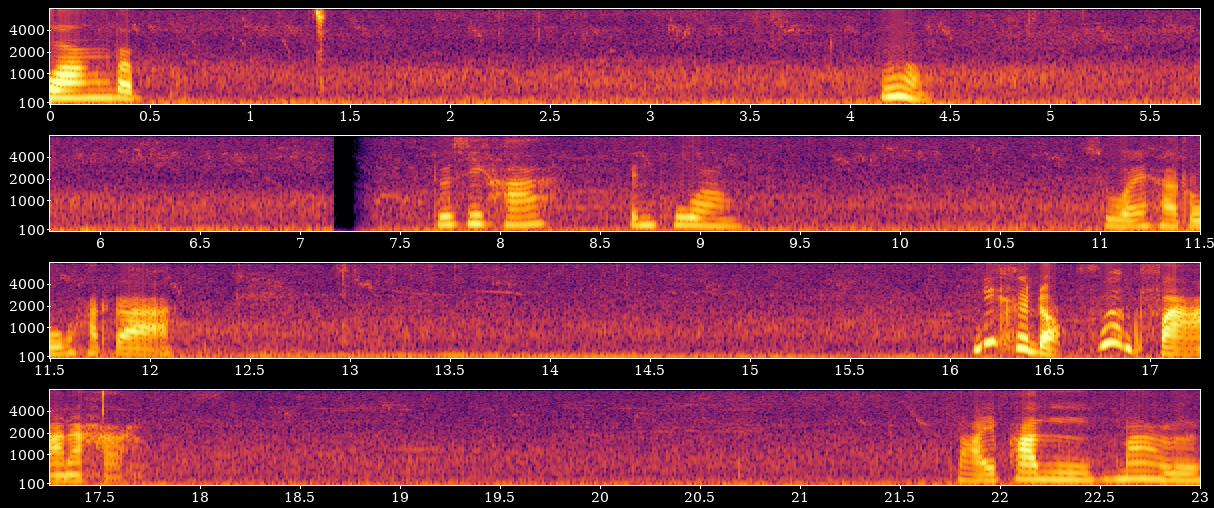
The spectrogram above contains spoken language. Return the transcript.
วงแบบอ้อดูสิคะ เป็นพวง สวยฮารุฮารา นี่คือดอกเฟื่องฟ้านะคะ หลายพันมากเลย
